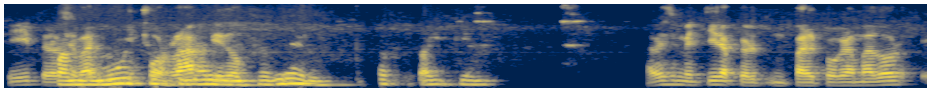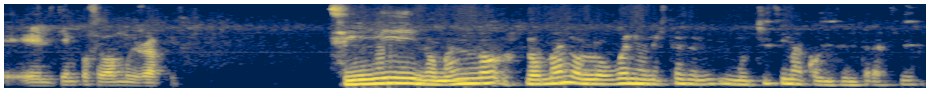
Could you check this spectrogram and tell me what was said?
Sí, pero se va mucho rápido. Febrero, hay tiempo. A veces mentira, pero para el programador el tiempo se va muy rápido. Sí, lo malo, lo malo, lo bueno, necesitas muchísima concentración.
